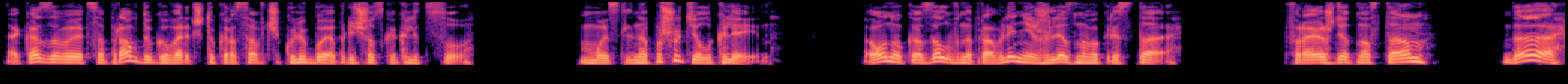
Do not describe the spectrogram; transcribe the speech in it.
Оказывается, правду говорят, что красавчику любая прическа к лицу. Мысленно пошутил Клейн. Он указал в направлении Железного Креста. «Фрай ждет нас там?» «Да».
